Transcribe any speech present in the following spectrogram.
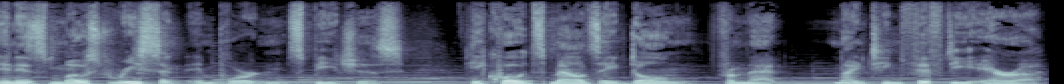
In his most recent important speeches, he quotes Mao Zedong from that 1950 era,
